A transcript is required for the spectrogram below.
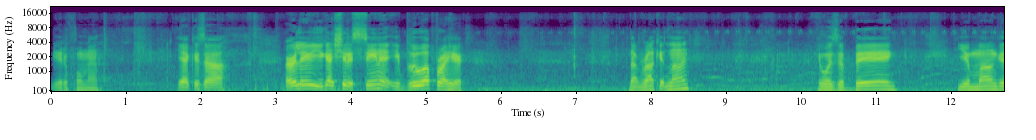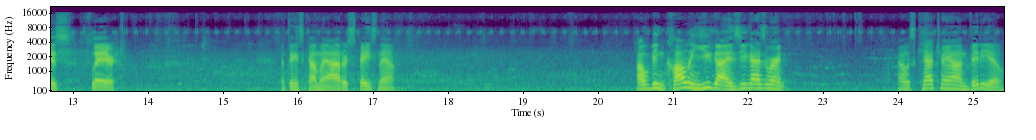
Beautiful, man. Yeah, because uh, earlier you guys should have seen it. It blew up right here. That rocket launch. It was a big, humongous flare. I think it's coming out of space now. I've been calling you guys. You guys weren't. I was capturing on video.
